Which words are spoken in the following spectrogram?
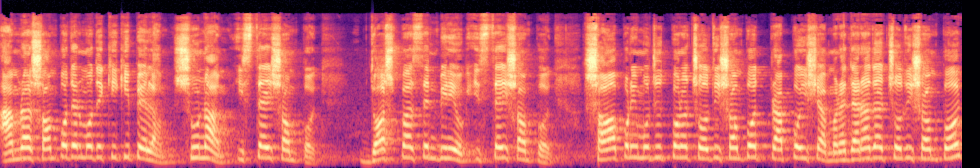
আমরা সম্পদের মধ্যে কি কি পেলাম? সুনাম, স্থায়ী সম্পদ। দশ পার্সেন্ট বিনিয়োগ, স্থায়ী সম্পদ। সমাপনী মজুত পণ্য, চলতি সম্পদ, প্রাপ্য হিসাব মানে দেনাদার চলতি সম্পদ,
